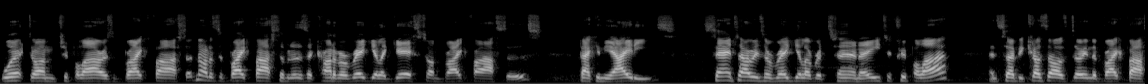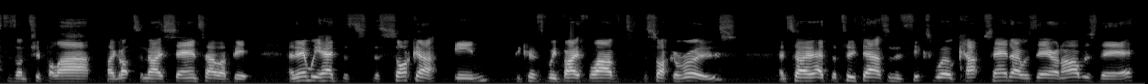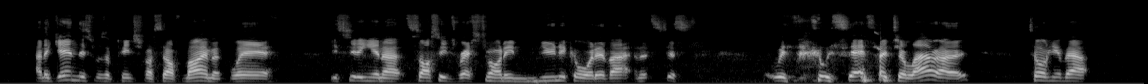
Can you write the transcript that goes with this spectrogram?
worked on Triple R as a breakfaster, not as a breakfaster, but as a kind of a regular guest on breakfasters, back in the 80s, Santo is a regular returnee to Triple R. And so because I was doing the breakfasters on Triple R, I got to know Santo a bit. And then we had the, the soccer in because we both loved the Socceroos. And so at the 2006 World Cup, Santo was there and I was there. And again, this was a pinch myself moment where you're sitting in a sausage restaurant in Munich or whatever, and it's just with with Santo Cilauro talking about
